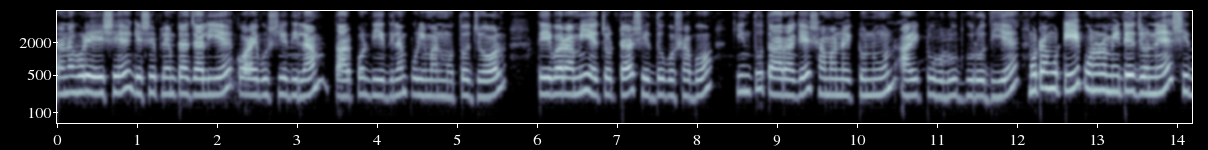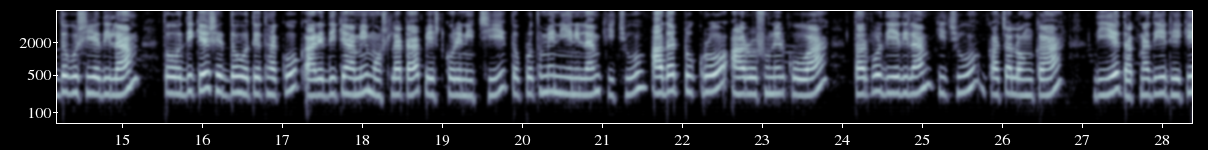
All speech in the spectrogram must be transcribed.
রান্নাঘরে এসে গ্যাসের ফ্লেমটা জ্বালিয়ে কড়াই বসিয়ে দিলাম, তারপর দিয়ে দিলাম পরিমাণ মতো জল। তো এবার আমি এঁচড়টা সেদ্ধ বসাবো। কিন্তু তার আগে সামান্য একটু নুন আর একটু হলুদ গুঁড়ো দিয়ে মোটামুটি পনেরো মিনিটের জন্য সিদ্ধ বসিয়ে দিলাম। তো ওদিকে সেদ্ধ হতে থাকুক আর এদিকে আমি মশলাটা পেস্ট করে নিচ্ছি। তো প্রথমে নিয়ে নিলাম কিছু আদার টুকরো আর রসুনের কোয়া। তারপর দিয়ে দিলাম কিছু কাঁচা লঙ্কা দিয়ে ঢাকনা দিয়ে ঢেকে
